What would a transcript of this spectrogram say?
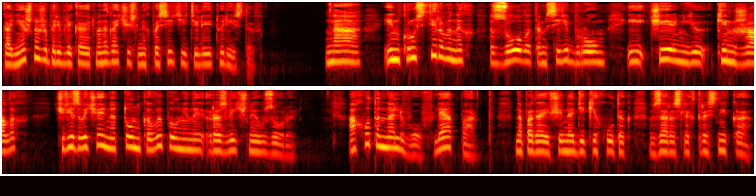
конечно же, привлекают многочисленных посетителей и туристов. На инкрустированных золотом, серебром и черенью кинжалах чрезвычайно тонко выполнены различные узоры. Охота на львов, леопард, нападающий на диких уток в зарослях тростника.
